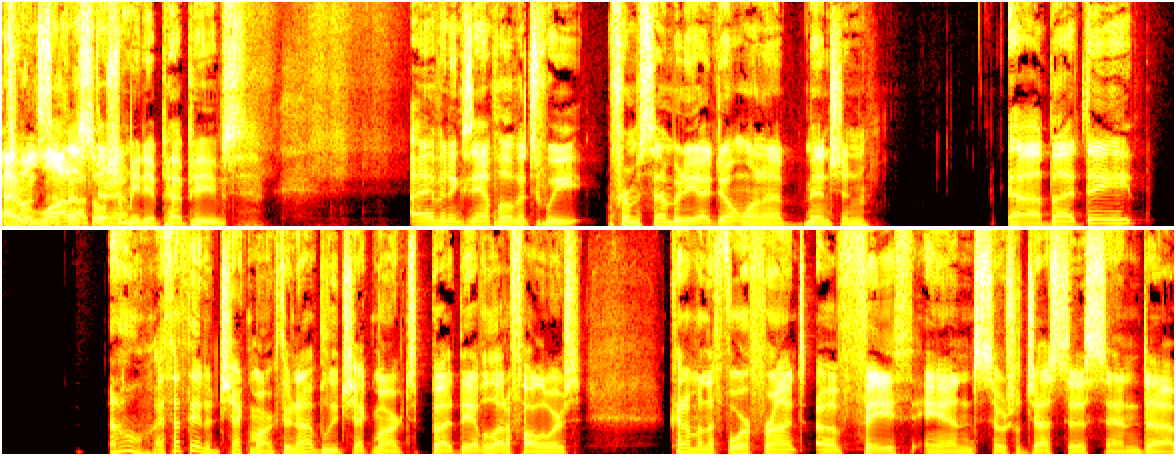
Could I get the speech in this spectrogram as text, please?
I have a lot of social media pet peeves. I have an example of a tweet from somebody I don't want to mention, uh, but they. Oh, I thought they had a check mark. They're not blue check marked, but they have a lot of followers. Kind of on the forefront of faith and social justice and uh,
